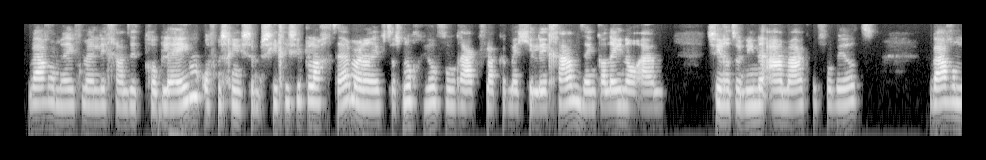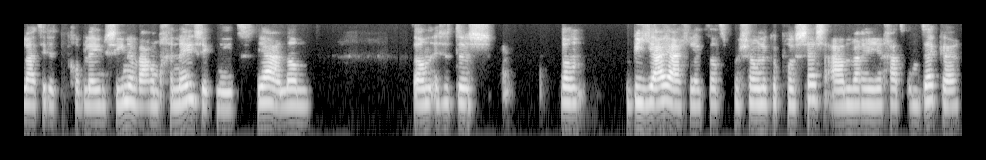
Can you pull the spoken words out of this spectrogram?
waarom heeft mijn lichaam dit probleem? Of misschien is het een psychische klacht, hè, maar dan heeft het alsnog heel veel raakvlakken met je lichaam. Denk alleen al aan serotonine aanmaken bijvoorbeeld. Waarom laat hij dit probleem zien en waarom genees ik niet? Ja, en dan, dan is het dus, dan bied jij eigenlijk dat persoonlijke proces aan waarin je gaat ontdekken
